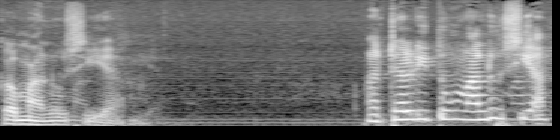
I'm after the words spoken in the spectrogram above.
ke manusia. Padahal itu manusia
